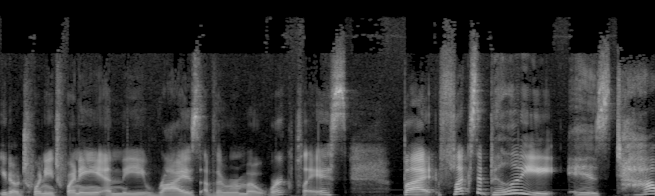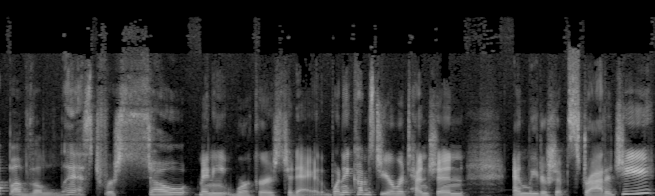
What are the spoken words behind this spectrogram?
you know, 2020 and the rise of the remote workplace. But flexibility is top of the list for so many workers today. When it comes to your retention and leadership strategy,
